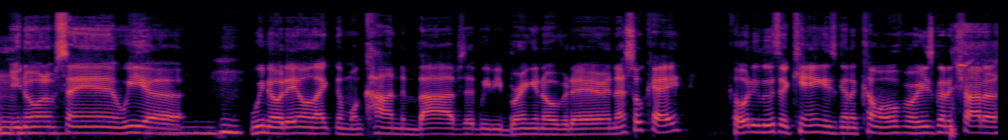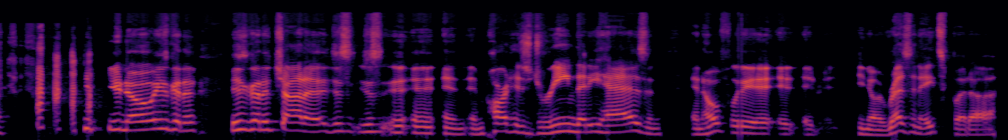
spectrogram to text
You know what I'm Mhm. saying? We uh Mhm. we know they don't like them Wakandan vibes that we be bringing over there, and that's okay. Cody Luther King is gonna come over. He's gonna try to, you know, he's gonna he's gonna try to just just and, impart his dream that he has, and and hopefully it, it, it you know resonates. But uh,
